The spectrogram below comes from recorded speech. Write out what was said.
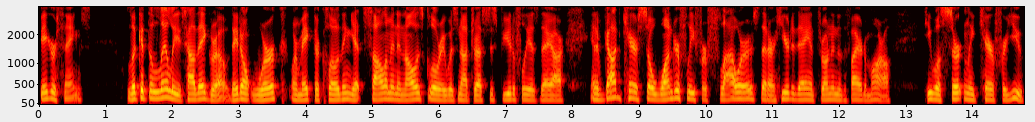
bigger things? Look at the lilies, how they grow. They don't work or make their clothing, yet Solomon in all his glory was not dressed as beautifully as they are. And if God cares so wonderfully for flowers that are here today and thrown into the fire tomorrow, he will certainly care for you.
